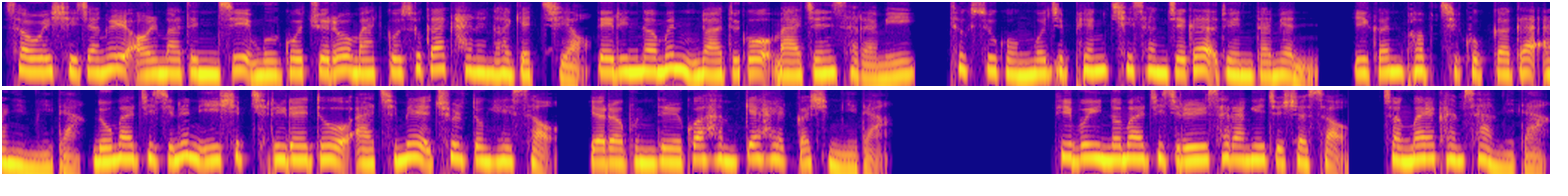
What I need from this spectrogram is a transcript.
서울시장을 얼마든지 무고죄로 맞고소가 가능하겠지요. 때린 놈은 놔두고 맞은 사람이 특수공무집행치상죄가 된다면 이건 법치 국가가 아닙니다. 노마지지는 27일에도 아침에 출동해서 여러분들과 함께 할 것입니다. TV 노마지지를 사랑해 주셔서 정말 감사합니다.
